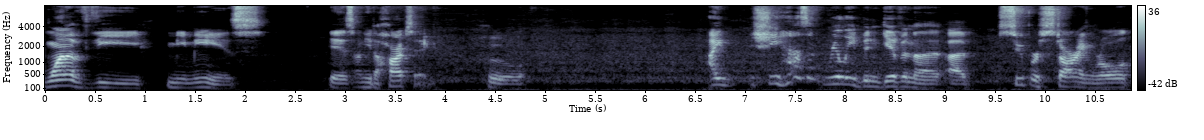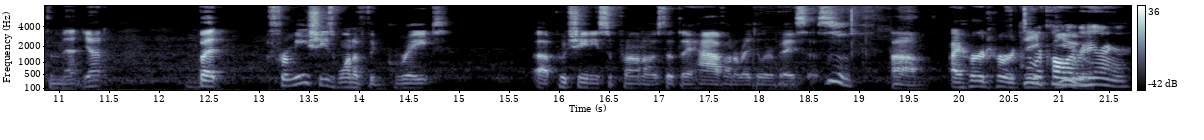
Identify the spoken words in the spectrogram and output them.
One of the mimis is Anita Hartig, who I she hasn't really been given a, a super starring role at the Met yet, but for me, she's one of the great uh, Puccini sopranos that they have on a regular basis. Um, I heard her I debut. recall ever hearing her.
